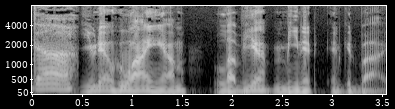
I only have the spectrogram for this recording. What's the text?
Duh. You know who I am. Love you, mean it, and goodbye.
